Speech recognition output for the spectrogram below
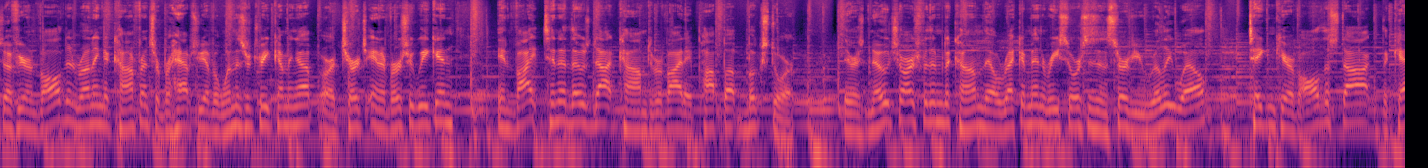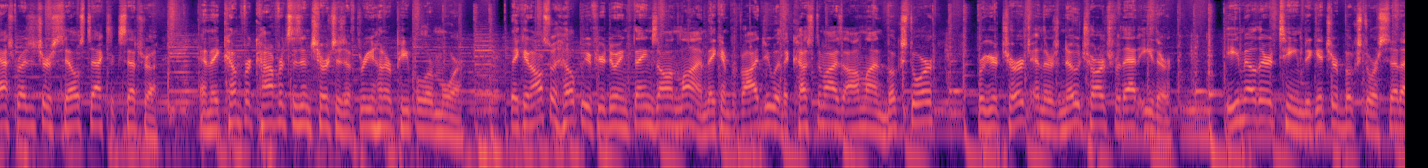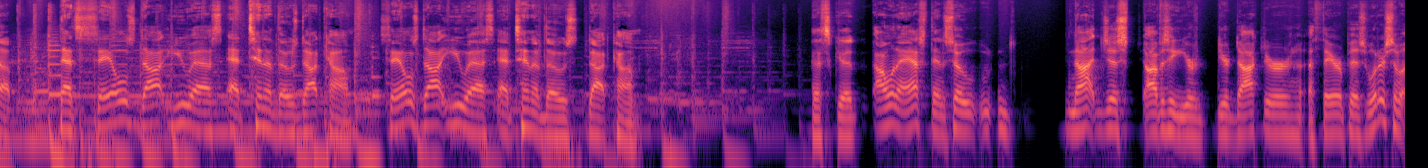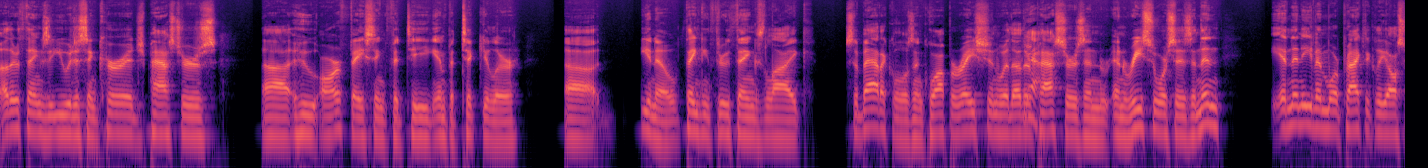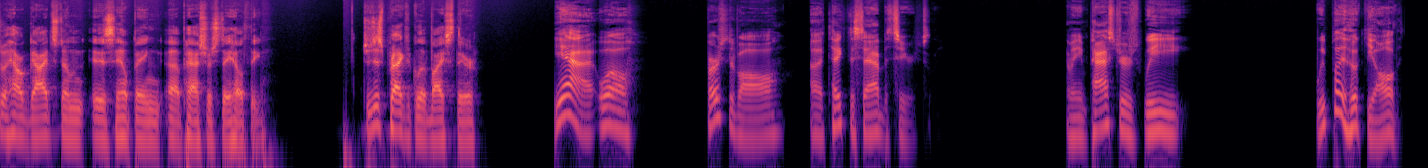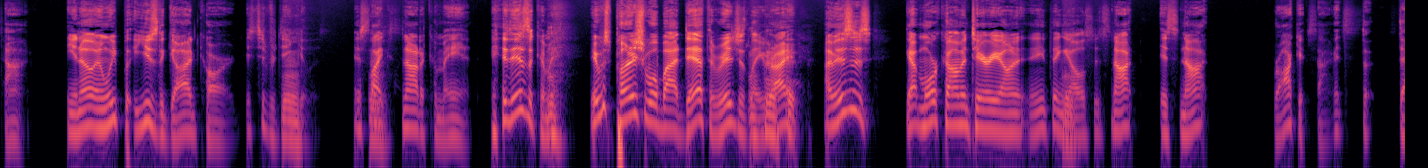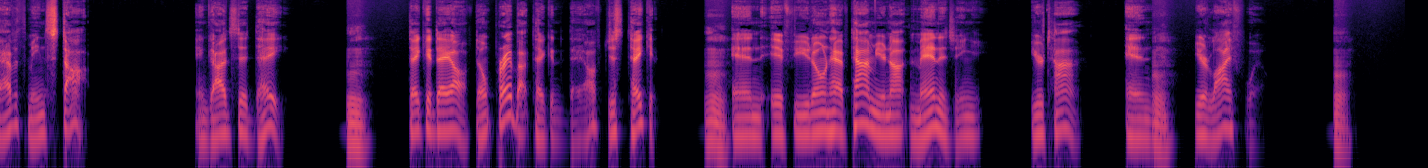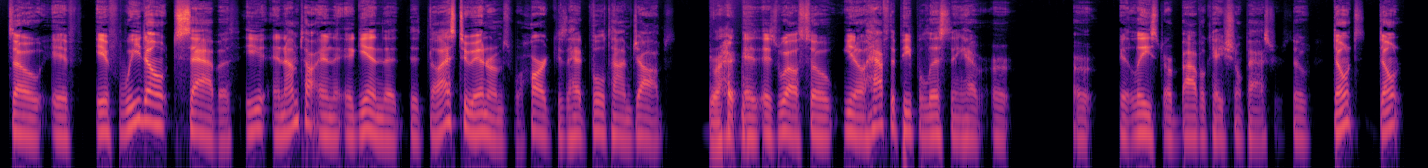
So if you're involved in running a conference or perhaps you have a women's retreat coming up or a church anniversary weekend, invite 10ofthose.com to provide a pop-up bookstore. There is no charge for them to come. They'll recommend resources and serve you really well, taking care of all the stock, the cash register, sales tax, etc. And they come for conferences and churches of 300 people or more. They can also help you if you're doing things online. They can provide you with a customized online bookstore for your church, and there's no charge for that either. Email their team to get your bookstore set up. That's sales.us at 10ofthose.com. Sales.us at 10ofthose.com. That's good. I want to ask then. So, not just obviously your your doctor, a therapist. What are some other things that you would just encourage pastors uh, who are facing fatigue, in particular? Uh, you know, thinking through things like sabbaticals and cooperation with other Yeah. pastors and and resources, and then and then even more practically, also how Guidestone is helping uh, pastors stay healthy. So, just practical advice there. Yeah. Well, first of all, uh, take the Sabbath seriously. I mean, pastors, we we play hooky all the time, you know, and we put, use the God card. It's just ridiculous. It's like it's not a command. It is a command. it was punishable by death originally, right? I mean, this is got more commentary on it than anything Mm. else. It's not. It's not rocket science. Sabbath means stop, and God said, "Hey, Mm. take a day off. Don't pray about taking a day off. Just take it." Mm. And if you don't have time, you're not managing your time and Mm. your life well. So if if we don't Sabbath, and I'm talking again, the, the the last two interims were hard because they had full time jobs Right. as, as well. So you know, half the people listening have or or at least are bivocational pastors. So don't don't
